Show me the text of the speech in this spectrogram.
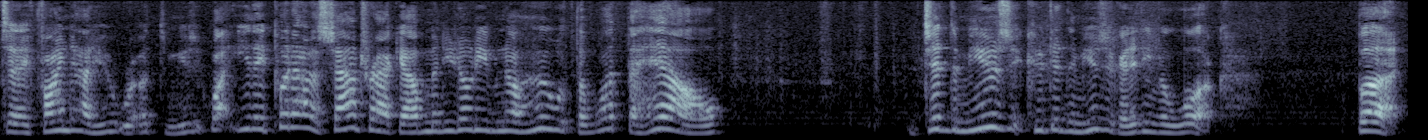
did I find out who wrote the music? What they put out a soundtrack album and you don't even know who the what the hell did the music? Who did the music? I didn't even look. But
